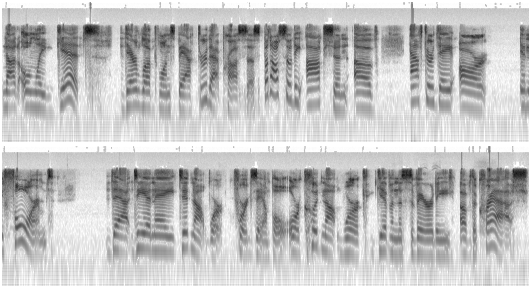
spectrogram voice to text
not only get their loved ones back through that process, but also the option of after they are informed that DNA did not work, for example, or could not work given the severity of the crash,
